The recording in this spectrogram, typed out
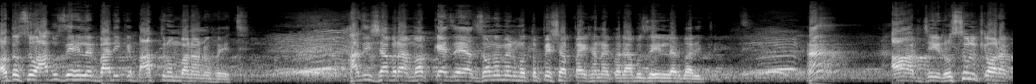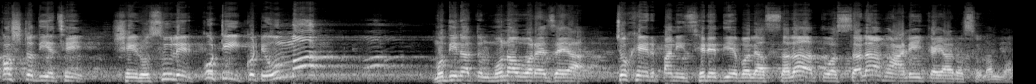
অথচ আবু জেহেলের বাড়িকে বাথরুম বানানো হয়েছে। হাজি সাহরা মক্কায় যায়, জনমের মতো পেশাব পায়খানা করে আবু জেহিল্লার বাড়িতে। হ্যাঁ? আর যে রসুলকে ওরা কষ্ট দিয়েছে, সেই রসুলের কোটি কোটি উম্মত মদিনাতুল মোনাওয়ারা যায় চোখের পানি ছেড়ে দিয়ে বলে, আসসালাতু আসসালামু আলাইকা ইয়া রাসূলুল্লাহ।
